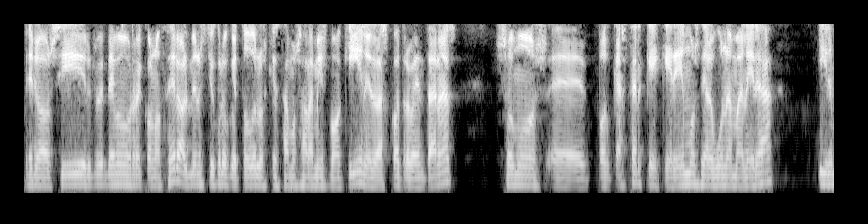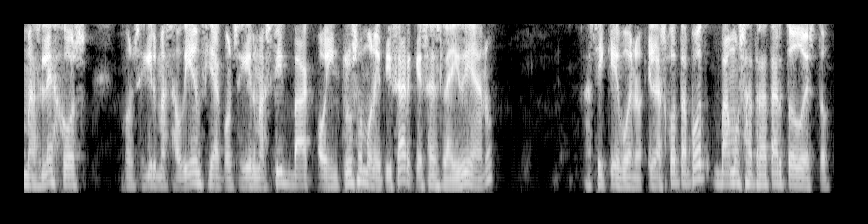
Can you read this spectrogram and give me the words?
Pero sí debemos reconocer, o al menos yo creo que todos los que estamos ahora mismo aquí en las cuatro ventanas, somos eh, podcasters que queremos de alguna manera ir más lejos, conseguir más audiencia, conseguir más feedback o incluso monetizar, que esa es la idea, ¿no? Así que bueno, en las JPod vamos a tratar todo esto.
